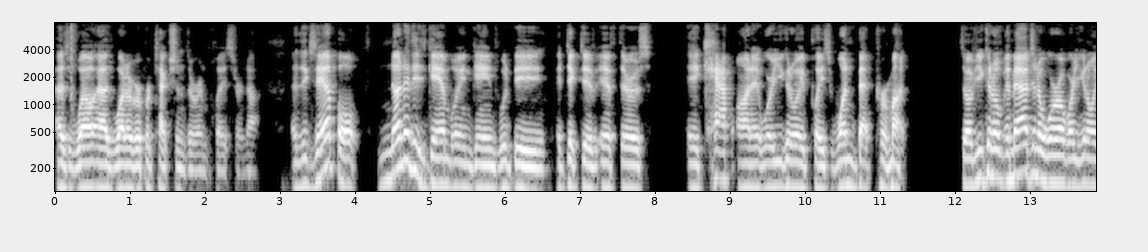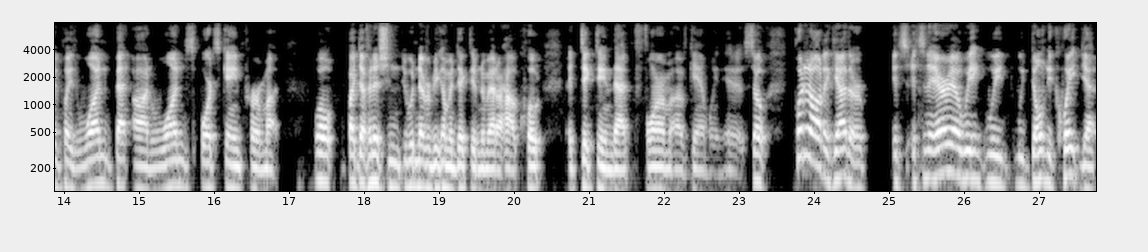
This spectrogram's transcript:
as well as whatever protections are in place or not. As an example, none of these gambling games would be addictive if there's a cap on it where you can only place one bet per month. So if you can imagine a world where you can only place one bet on one sports game per month, well, by definition, it would never become addictive, no matter how quote addicting that form of gambling is. So put it all together, it's it's an area we we we don't equate yet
